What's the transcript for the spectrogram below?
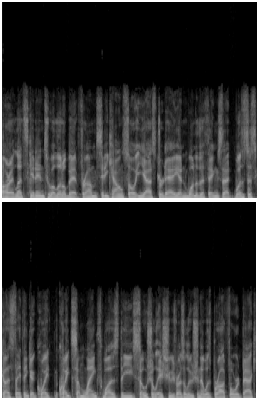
All right, let's get into a little bit from City Council yesterday, and one of the things that was discussed, I think, at quite quite some length, was the social issues resolution that was brought forward back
